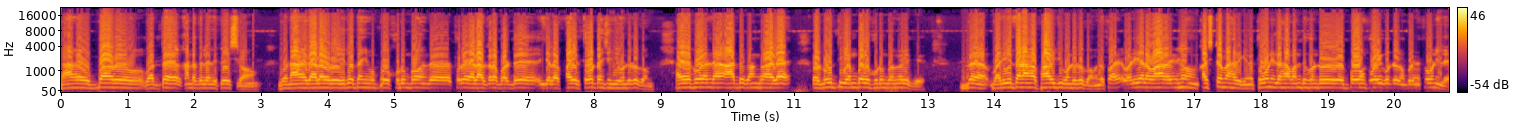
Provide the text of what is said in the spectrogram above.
நாங்கள் உப்பாறு வத்த கண்டத்துலேருந்து பேசுகிறோம் இப்போ நாங்கள் இதால் ஒரு இருபத்தஞ்சி முப்பது குடும்பம் இந்த துறையால் அக்கறைப்பட்டு இங்கே பயிர் தோட்டம் செஞ்சு கொண்டு இருக்கோம் அதே போல் இந்த ஆட்டு கங்கால ஒரு நூற்றி எண்பது குடும்பம் இருக்குது இந்த வழியை தான் நாங்கள் பாவிச்சு கொண்டு இருக்கோம் இந்த ப- வழியால மிகவும் கஷ்டமாக இருக்குது இந்த தோணியில் தான் வந்து கொண்டு எப்போவும் போய் கொண்டு இருக்கோம் இப்படி இந்த தோணியில்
